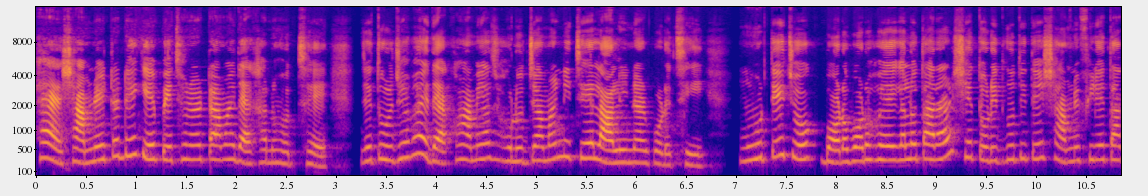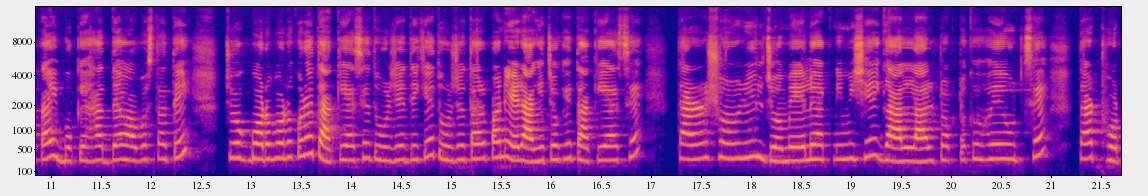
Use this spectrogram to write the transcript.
হ্যাঁ সামনেরটা ঢেকে পেছনেরটা আমায় দেখানো হচ্ছে। যে তুর্য ভাই, দেখো আমি আজ হলুদ জামার নিচে লাল ইনার পরেছি। মুহূর্তেই চোখ বড় বড় হয়ে গেল তারার। সে তড়িৎ গতিতে সামনে ফিরে তাকায়, বুকে হাত দেওয়া অবস্থাতেই চোখ বড় বড় করে তাকিয়ে আছে তুর্যের দিকে। তুর্য তার পানে রাগি চোখে তাকিয়ে আছে। তারার শরীর জমে এলো এক নিমিষে, গাল লাল টকটকে হয়ে উঠছে। তার ঠোঁট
